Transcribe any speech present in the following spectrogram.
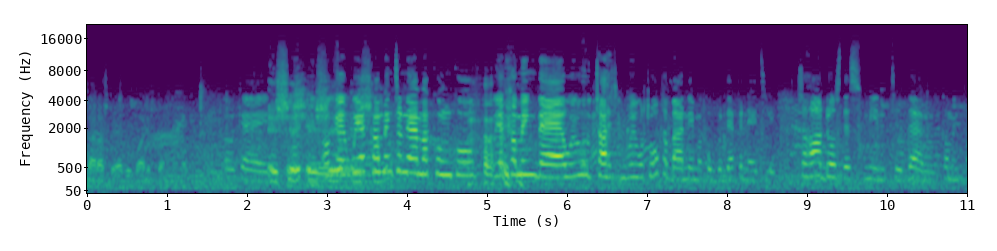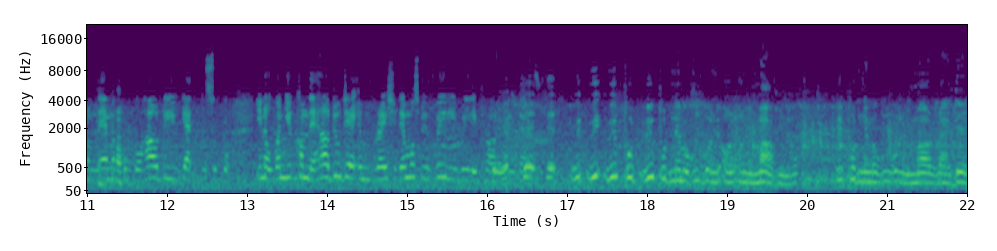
Shout out to everybody from Nemakunku. Okay. Eshe, eshe, Okay, we are coming to Nemakunku. We are coming there. We will touch. We will talk about Nemakunku definitely. So, how does this mean to them coming from Nemakunku? How do you get the support? You know, when you come there, how do they embrace you? They must be really, really proud of you guys. they- we, we, we put we put Nemakunku on, on, on the map, you know. We put Nemakunku on the map right there.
